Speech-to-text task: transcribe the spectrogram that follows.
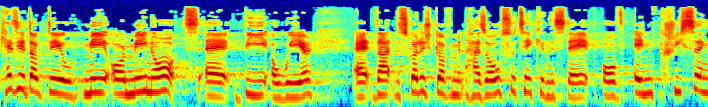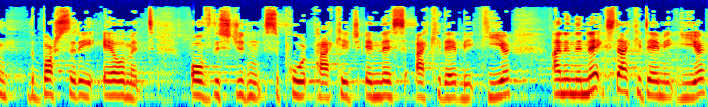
Kezia Dugdale may or may not uh, be aware uh, that the Scottish Government has also taken the step of increasing the bursary element of the student support package in this academic year. And in the next academic year,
